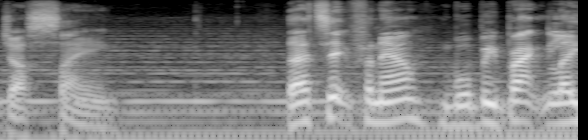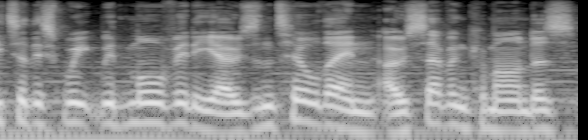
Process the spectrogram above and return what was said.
Just saying. That's it for now. We'll be back later this week with more videos. Until then 0 7 CMDRs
